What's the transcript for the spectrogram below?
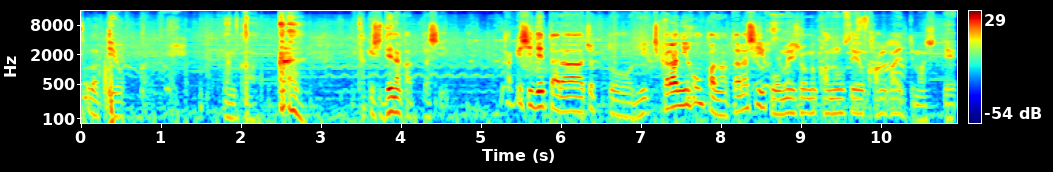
そうだってよ。なんかけし出なかったしたけし出たらちょっと力日本波の新しいフォーメーションの可能性を考えてまして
